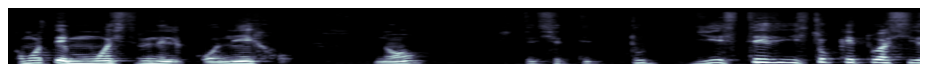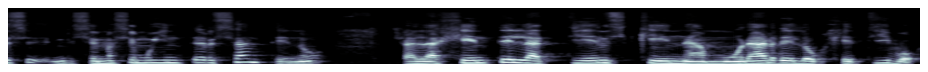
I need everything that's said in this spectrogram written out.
cómo te muestren el conejo, ¿no? y este, esto que tú hacías se me hace muy interesante, ¿no? O sea, la gente la tienes que enamorar del objetivo.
